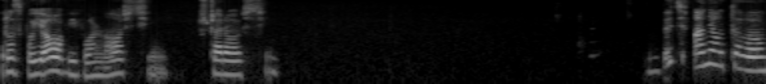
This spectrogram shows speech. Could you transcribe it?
rozwojowi, wolności, szczerości. Być Anią to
